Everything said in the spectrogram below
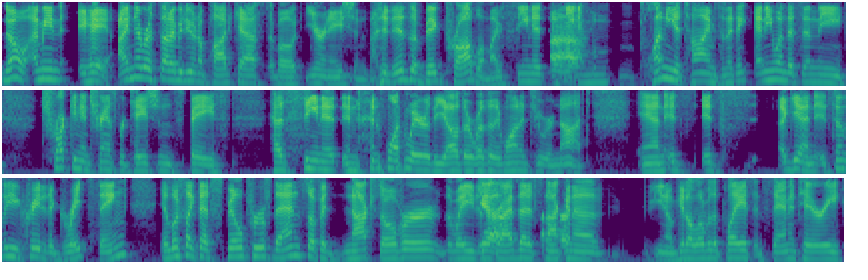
No, I mean, hey, I never thought I'd be doing a podcast about urination, but it is a big problem. I've seen it uh-huh. m- plenty of times, and I think anyone that's in the trucking and transportation space has seen it in, in one way or the other, whether they wanted to or not. And it's it's again, it sounds like you created a great thing. It looks like that's spill proof then. So if it knocks over the way you describe yes. that, it's not uh-huh. gonna, you know, get all over the place. It's sanitary.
